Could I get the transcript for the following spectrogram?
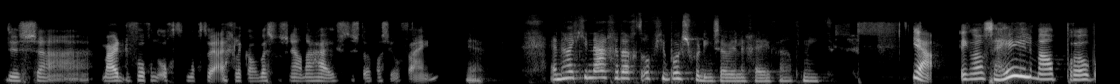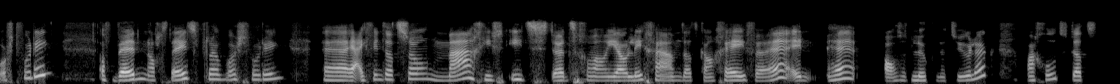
Dus, uh, maar de volgende ochtend mochten we eigenlijk al best wel snel naar huis. Dus dat was heel fijn. Ja. En had je nagedacht of je borstvoeding zou willen geven of niet? Ja, ik was helemaal pro-borstvoeding. Of ben nog steeds pro-borstvoeding. Uh, ja, ik vind dat zo'n magisch iets dat gewoon jouw lichaam dat kan geven. Hè? Hè? Als het lukt natuurlijk. Maar goed, dat,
